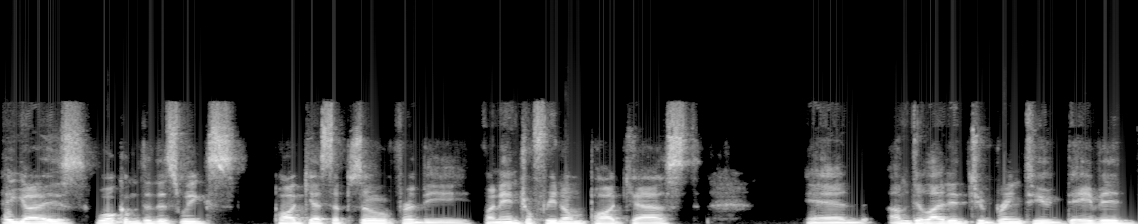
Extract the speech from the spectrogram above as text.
Hey guys, welcome to this week's podcast episode for the Financial Freedom Podcast. And I'm delighted to bring to you David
